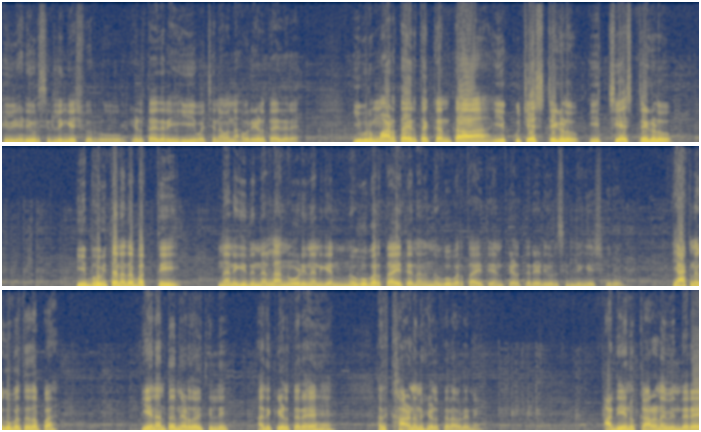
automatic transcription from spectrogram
ಇಲ್ಲಿ ಯಡಿಯೂರು ಸಿದ್ಧಲಿಂಗೇಶ್ವರರು ಹೇಳ್ತಾ ಇದ್ದಾರೆ ಈ ವಚನವನ್ನು ಅವ್ರು ಹೇಳ್ತಾ ಇದ್ದಾರೆ ಇವರು ಮಾಡ್ತಾ ಇರ್ತಕ್ಕಂಥ ಈ ಕುಚೇಷ್ಟೆಗಳು, ಈ ಚೇಷ್ಟೆಗಳು, ಈ ಭವಿತನದ ಭಕ್ತಿ ನನಗೆ ಇದನ್ನೆಲ್ಲ ನೋಡಿ ನನಗೆ ನಗು ಬರ್ತಾ ಐತೆ, ನನಗೆ ನಗು ಬರ್ತಾ ಐತೆ ಅಂತ ಹೇಳ್ತಾರೆ ಯಡಿಯೂರು ಸಿದ್ಧಲಿಂಗೇಶ್ವರು. ಯಾಕೆ ನಗು ಬರ್ತದಪ್ಪ? ಏನಂತದ್ದು ನಡೆದೋಯ್ತು ಇಲ್ಲಿ? ಅದಕ್ಕೆ ಹೇಳ್ತಾರೆ, ಅದಕ್ಕೆ ಕಾರಣನೂ ಹೇಳ್ತಾರೆ ಅವರೇನೆ. ಅದೇನು ಕಾರಣವೆಂದರೆ,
